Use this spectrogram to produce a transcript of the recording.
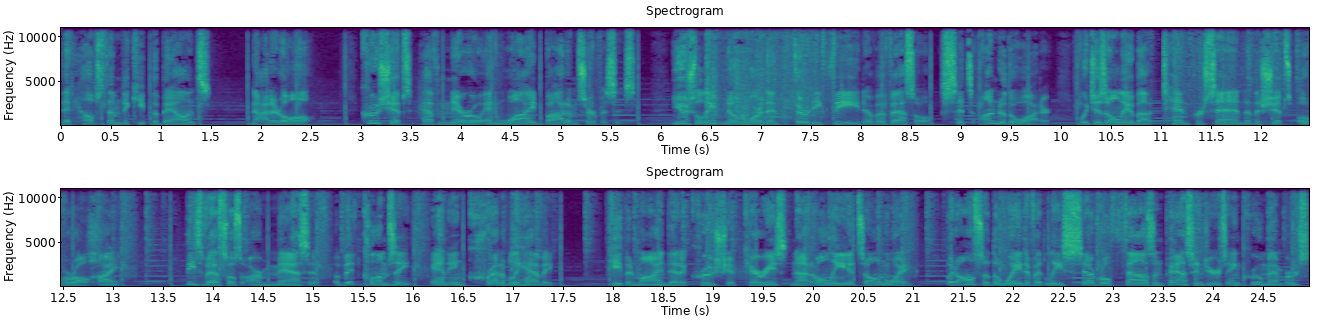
that helps them to keep the balance? Not at all. Cruise ships have narrow and wide bottom surfaces. Usually, no more than 30 feet of a vessel sits under the water, which is only about 10% of the ship's overall height. These vessels are massive, a bit clumsy, and incredibly heavy. Keep in mind that a cruise ship carries not only its own weight, but also the weight of at least several thousand passengers and crew members,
